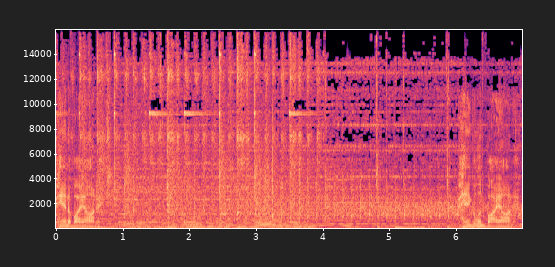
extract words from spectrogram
Panabionic. Pangolin Bionic.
